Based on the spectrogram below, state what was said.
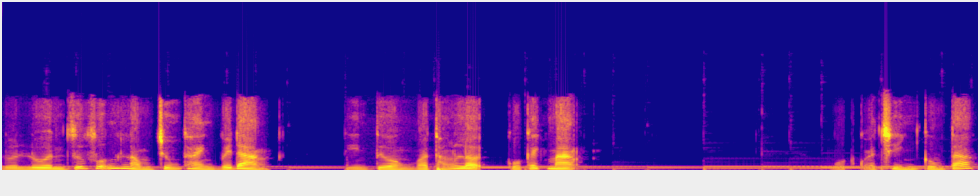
luôn luôn giữ vững lòng trung thành với Đảng, tin tưởng vào thắng lợi của cách mạng. Một quá trình công tác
